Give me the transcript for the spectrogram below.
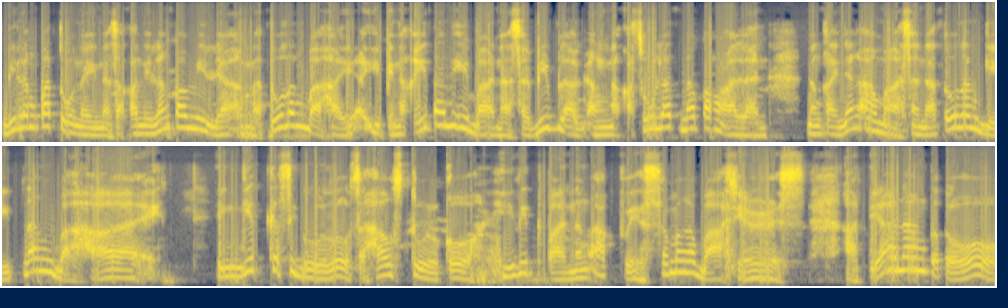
Bilang patunay na sa kanilang pamilya ang naturang bahay ay ipinakita ni Ibana sa B-vlog ang nakasulat na pangalan ng kanyang ama sa naturang gate ng bahay. Inggit ka siguro sa house tour ko, hirit pa ng actress sa mga bashers. At yan ang totoo.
